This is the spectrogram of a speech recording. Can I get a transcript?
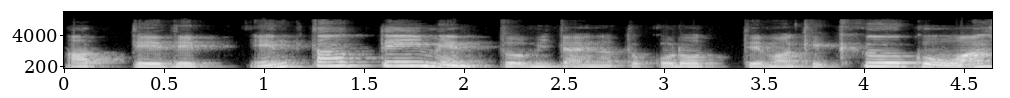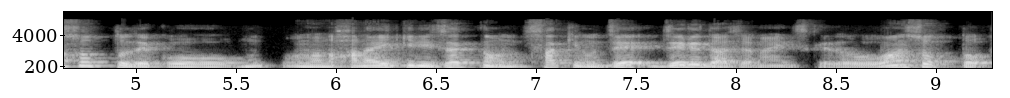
あって、で、エンターテインメントみたいなところって、まあ結局、こう、ワンショットでこう、あの、払い切り、さっきのさっきのゼゼルダじゃないんですけど、ワンショット、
